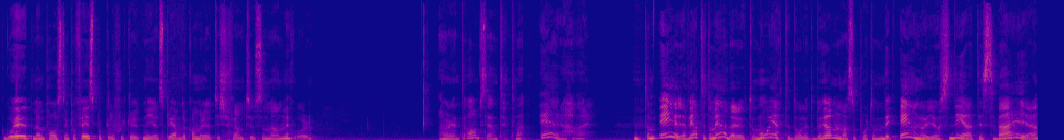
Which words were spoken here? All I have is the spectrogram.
går jag ut med en posting på Facebook eller skickar ut nyhetsbrev, då kommer det ut till 25 000 människor. Hör inte av sig och tänkte, vad är det här? De är, jag vet att de är där ute och mår jättedåligt och behöver den här supporten, men det är nog just det att i Sverige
